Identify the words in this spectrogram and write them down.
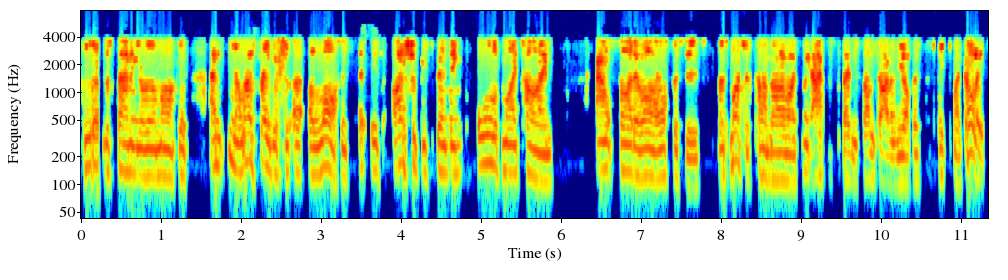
good understanding of the market. And, you know, I say this a, a lot, is, I should be spending all of my time outside of our offices, as much as time I, I have to spend some time in the office to speak to my colleagues.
